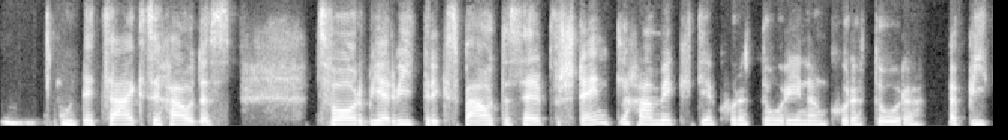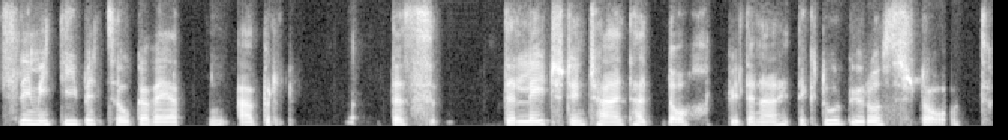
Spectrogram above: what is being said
Mhm. Und dann zeigt sich auch, dass zwar bei Erweiterungsbauten selbstverständlich auch mit die Kuratorinnen und Kuratoren ein bisschen mit einbezogen werden, aber dass der letzte Entscheid halt doch bei den Architekturbüros steht.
